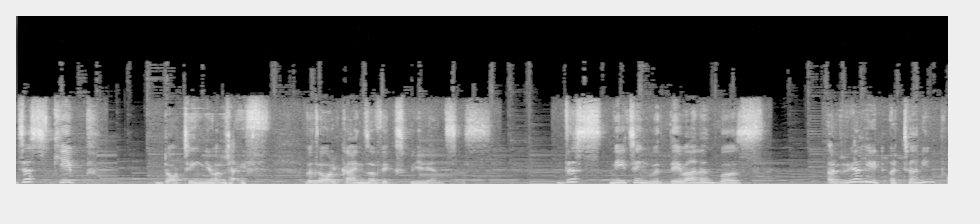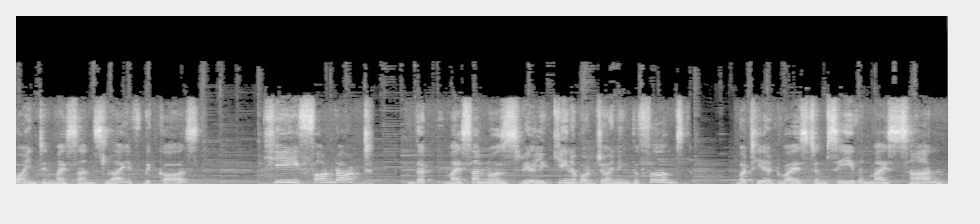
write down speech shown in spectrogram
Just keep dotting your life with all kinds of experiences. This meeting with Devanand was a really a turning point in my son's life because he found out that my son was really keen about joining the films, but he advised him, see, even my son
